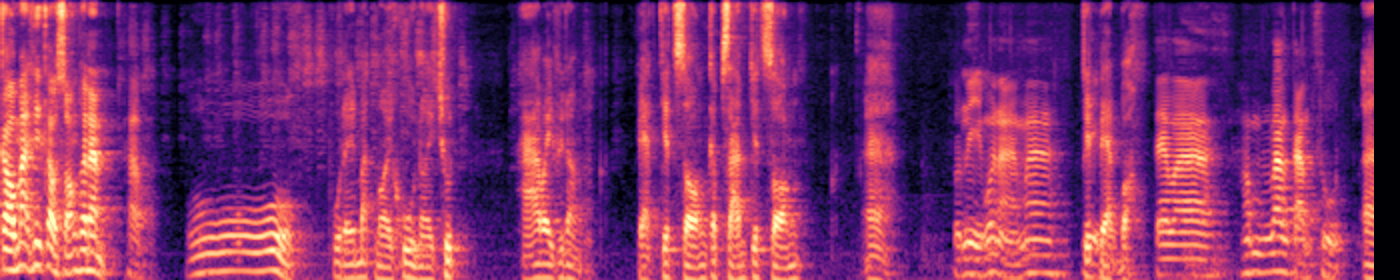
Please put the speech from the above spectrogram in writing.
เก่ามากคือเก่าสองเท่านั้นครับโอ้ผู้ใดมักหน่อยคู่หน่อยชุด หาไว้พี่น้องแปดเจ็ดสองกับสามเจ็ดสองอ่าตัวนี้ว่าหนามาเจ็ดแปดบ่แต่ว่าเขาว่างตามสูตรอ่า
